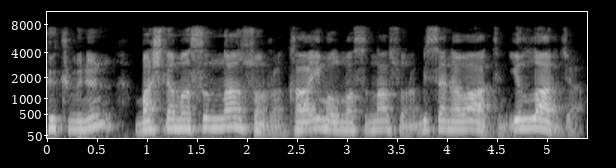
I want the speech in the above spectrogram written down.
hükmünün başlamasından sonra, kaim olmasından sonra bir senevatin, yıllarca.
